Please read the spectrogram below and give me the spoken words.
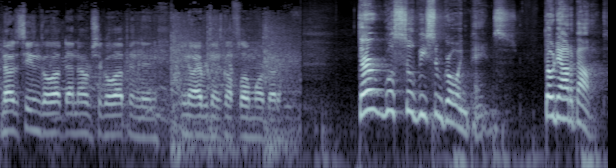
you know, the season go up, that number should go up, and then, you know, everything's going to flow more better. There will still be some growing pains, no doubt about it.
